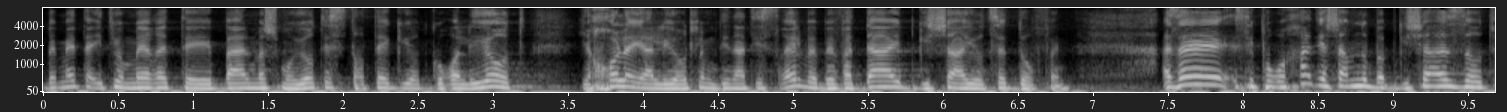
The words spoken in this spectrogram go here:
באמת הייתי אומרת אה, בעל משמעויות אסטרטגיות גורליות, יכול היה להיות למדינת ישראל, ובוודאי פגישה יוצאת דופן. אז זה סיפור אחד, ישבנו בפגישה הזאת,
